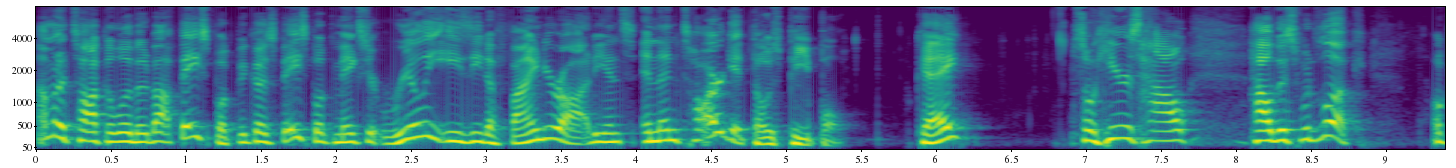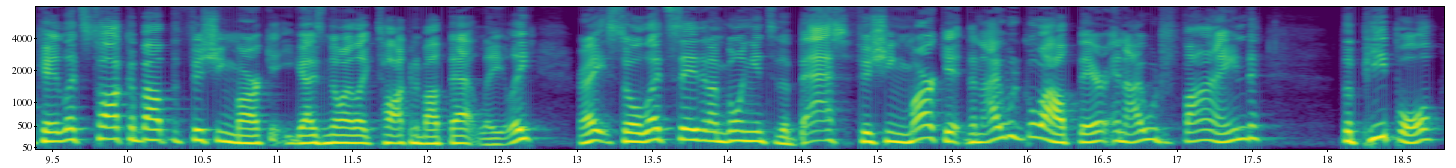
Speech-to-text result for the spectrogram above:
I'm going to talk a little bit about Facebook because Facebook makes it really easy to find your audience and then target those people. Okay? So here's how how this would look. Okay, let's talk about the fishing market. You guys know I like talking about that lately, right? So let's say that I'm going into the bass fishing market, then I would go out there and I would find the people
